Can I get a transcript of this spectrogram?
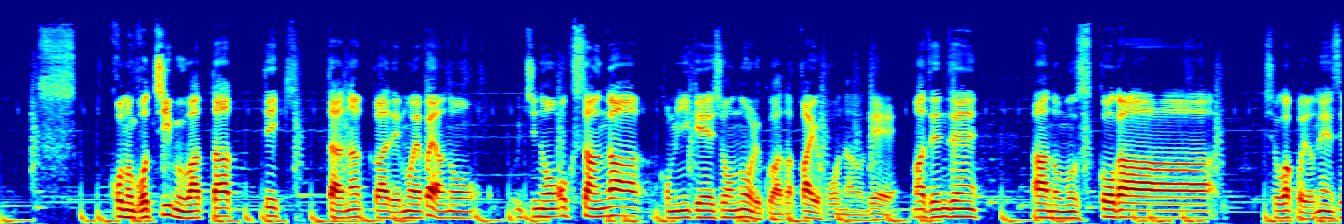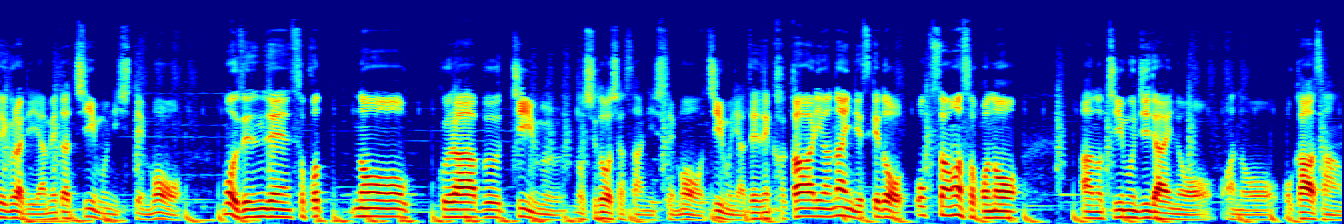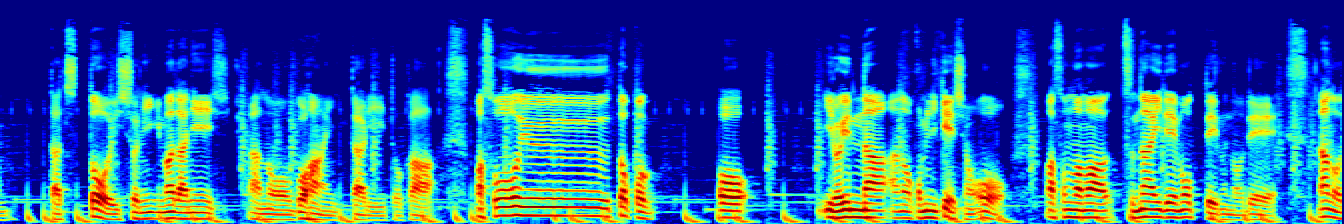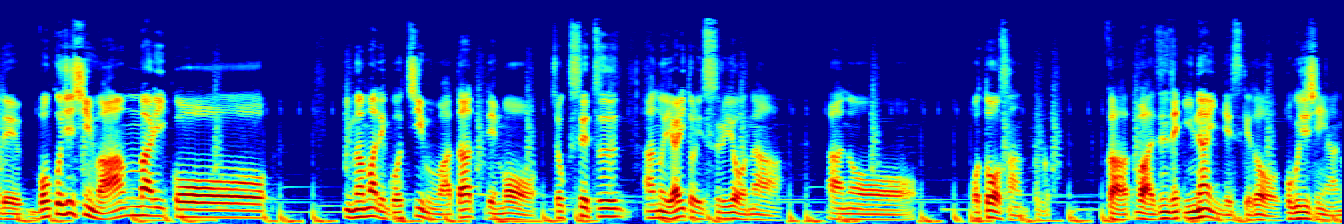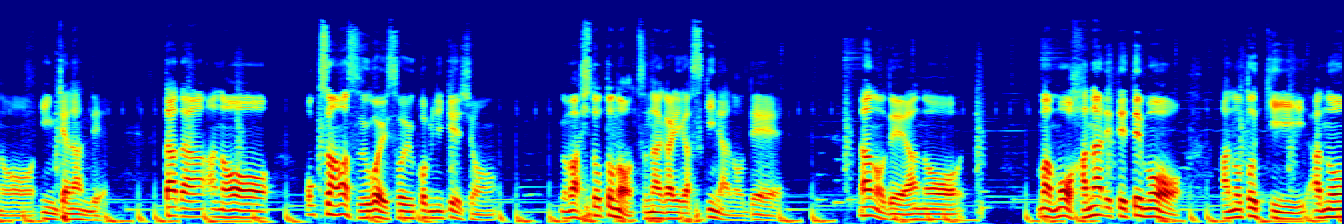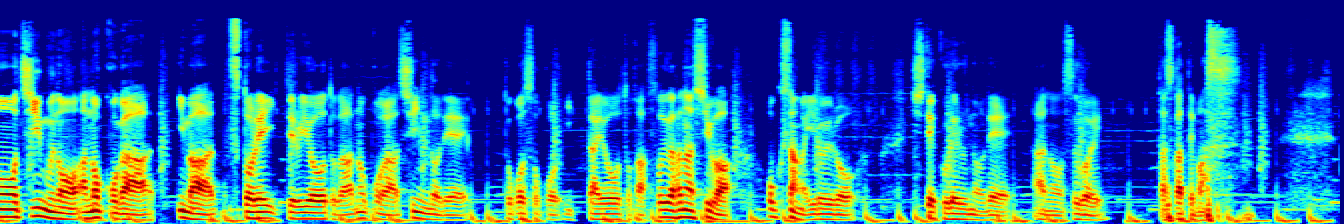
この5チーム渡ってきた中でもやっぱりあのうちの奥さんがコミュニケーション能力は高い方なので、まあ、全然あの息子が小学校4年生ぐらいで辞めたチームにしてももう全然そこのクラブチームの指導者さんにしてもチームには全然関わりはないんですけど奥さんはそこのあのチーム時代のあのお母さんたちと一緒にいまだにあのご飯行ったりとか、まあ、そういうとこをいろんなあのコミュニケーションを、まあ、そのままつないで持っているのでなので僕自身はあんまりこう今まで5チーム渡っても直接あのやり取りするようなあのお父さんとかは全然いないんですけど僕自身あの陰キャなんで。ただあの奥さんはすごいそういうコミュニケーションまあ人とのつながりが好きなのでなのであのまあもう離れててもあの時あのチームのあの子が今太れ行ってるよとかあの子が進路でどこそこ行ったよとかそういう話は奥さんがいろいろしてくれるのであのすごい助かってます。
